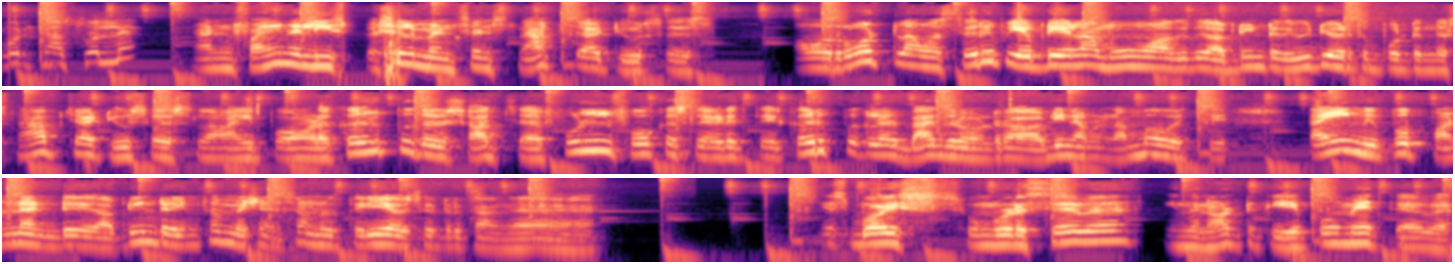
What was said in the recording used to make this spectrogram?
ஒருக்கா சொல்லு. And finally special mention Snapchat users அவன் ரோட்டில் அவன் செருப்பு எப்படியெல்லாம் மூவ் ஆகுது அப்படின்ற வீடியோ எடுத்து போட்டு இந்த ஸ்னாப் சாட் யூசர்ஸ்லாம் இப்போ அவனோட கருப்பு கலர் ஷார்ட்ஸை ஃபுல் ஃபோக்கஸில் எடுத்து கருப்பு கலர் பேக்ரவுண்டரா அப்படின்னு நம்மளை நம்ப வச்சு டைம் இப்போ பன்னெண்டு அப்படின்ற இன்ஃபர்மேஷன்ஸ் நம்மளுக்கு தெரிய வச்சுட்டு இருக்காங்க. எஸ் பாய்ஸ் உங்களோட சேவை இந்த நாட்டுக்கு எப்போவுமே தேவை.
